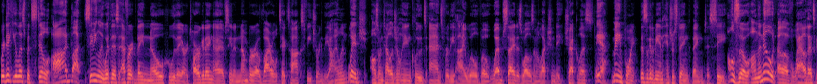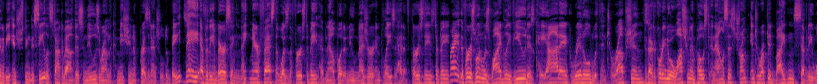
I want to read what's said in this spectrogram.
ridiculous, but still odd. But seemingly with this effort, they know who they are targeting. I've seen a number of viral TikToks featuring the island, which also intelligently includes ads for the I Will Vote website as well as an election day checklist. But yeah, main point, this is going to be an interesting thing to see. Also, on the note of, wow, that's going to be interesting to see, let's talk about this news around the Commission of Presidential Debates. They, after the embarrassing Nightmare Fest that was the first debate, have now put a new measure in place ahead of Thursday's debate. Right, the first one was widely viewed as chaotic, riddled with interruptions. In fact, according to a Washington Post analysis, Trump interrupted Biden 71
